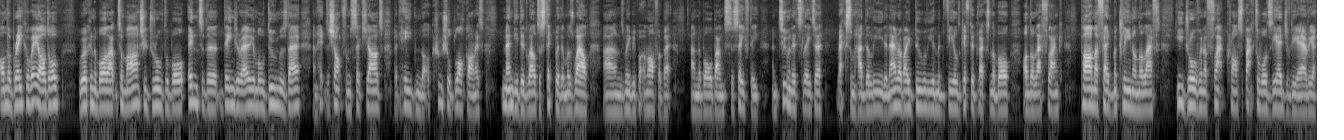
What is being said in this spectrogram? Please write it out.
on the breakaway. Odoh working the ball out to March, who drove the ball into the danger area. Muldoon was there and hit the shot from six yards, but Hayden got a crucial block on it. Mendy did well to stick with him as well and maybe put him off a bit, and the ball bounced to safety. And two minutes later, Wrexham had the lead. An error by Dooley in midfield gifted Wrexham the ball on the left flank. Palmer fed McClean on the left. He drove in a flat cross back towards the edge of the area,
